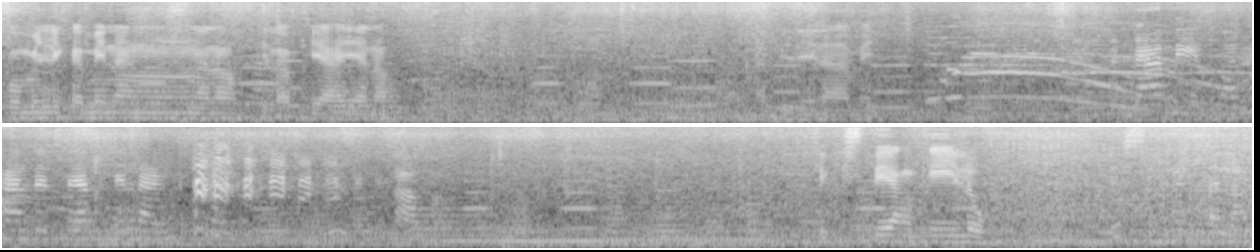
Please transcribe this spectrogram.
bumili kami ng ano, tilapia yan no. Nabili namin. Ang dami, 430 lang. 60 ang kilo. Yes, kwenta lang.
